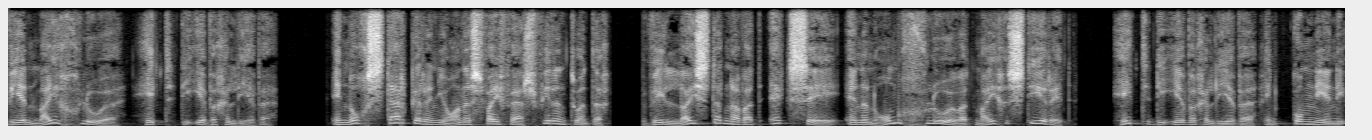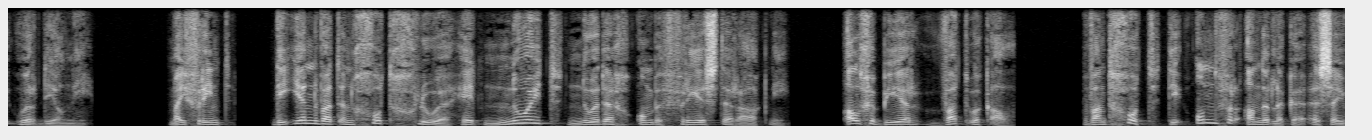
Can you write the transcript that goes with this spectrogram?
wie in my glo, het die ewige lewe. En nog sterker in Johannes 5 vers 24, wie luister na wat ek sê en in hom glo wat my gestuur het, het die ewige lewe en kom nie in die oordeel nie. My vriend, die een wat in God glo, het nooit nodig om bevrees te raak nie. Al gebeur wat ook al want God, die onveranderlike, is sy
